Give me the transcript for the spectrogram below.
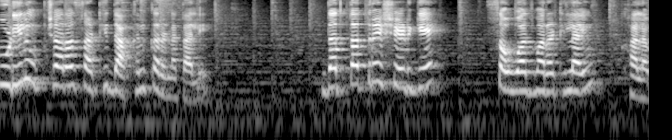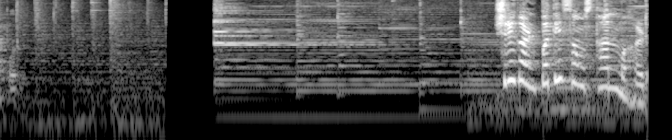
पुढील उपचारासाठी दाखल करण्यात आले. दत्तात्रय शेडगे संवाद मराठी लाईव्ह खालापूर. श्री गणपती संस्थान महड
